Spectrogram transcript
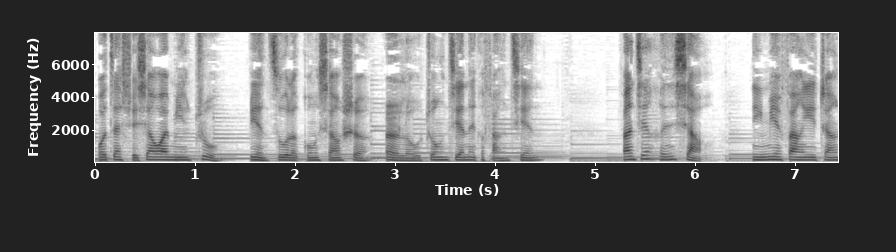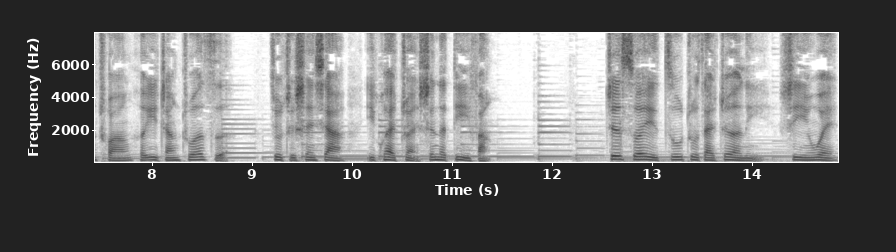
我在学校外面住，便租了供销社二楼中间那个房间。房间很小，里面放一张床和一张桌子，就只剩下一块转身的地方。之所以租住在这里，是因为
